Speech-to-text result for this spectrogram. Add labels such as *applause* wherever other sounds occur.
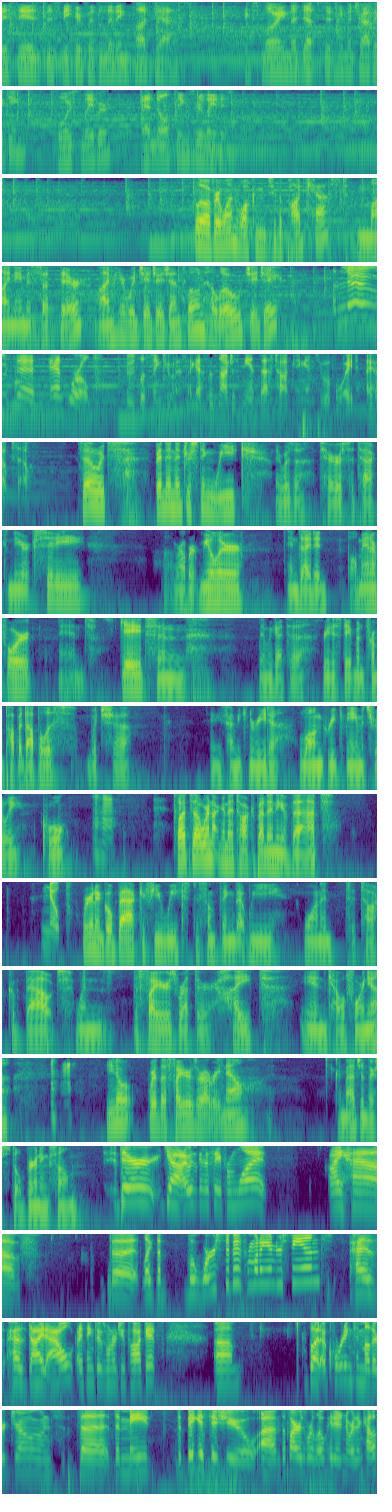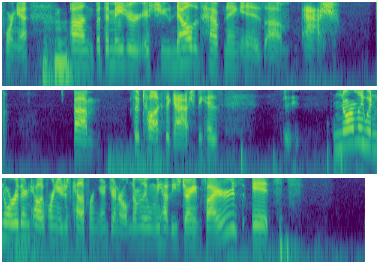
This is the Speaker for the Living podcast, exploring the depths of human trafficking, forced labor, and all things related. Hello, everyone. Welcome to the podcast. My name is Seth Daire. I'm here with JJ Janflone. Hello, JJ. Hello, Seth and world. Who's listening to us? I guess it's not just me and Seth talking into a void. I hope so. So it's been an interesting week. There was a terrorist attack in New York City. Uh, Robert Mueller indicted Paul Manafort and Gates, and then we got to read a statement from Papadopoulos, which uh, anytime you can read a long Greek name, it's really cool. Mm-hmm. But uh, we're not going to talk about any of that. Nope. We're going to go back a few weeks to something that we wanted to talk about when the fires were at their height in California. Mhm. You know where the fires are at right now? I imagine they're still burning some. There, yeah, I was gonna say from what I have, the like the the worst of it, from what I understand, has has died out. I think there's one or two pockets. Um, but according to Mother Jones, the the made the biggest issue, um, the fires were located in Northern California. hmm Um, but the major issue now that's happening is um, ash. Um, so toxic ash, because uh, normally when Northern California, just California in general, normally when we have these giant fires, it's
